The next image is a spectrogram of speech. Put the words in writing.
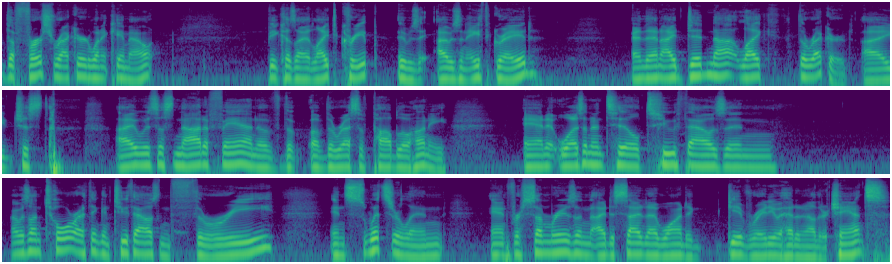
the first record when it came out because I liked Creep. It was I was in eighth grade, and then I did not like the record. I just I was just not a fan of the of the rest of Pablo Honey, and it wasn't until 2000. I was on tour, I think, in 2003 in Switzerland, and for some reason, I decided I wanted to give Radiohead another chance.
